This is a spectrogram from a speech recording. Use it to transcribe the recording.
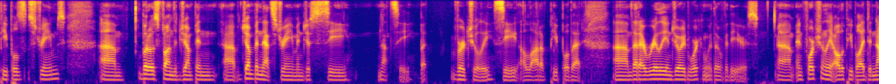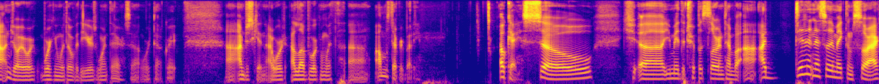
people's streams, um, but it was fun to jump in, uh, jump in that stream and just see, not see, but virtually see a lot of people that um, that I really enjoyed working with over the years. Um, unfortunately, all the people I did not enjoy working with over the years weren't there, so it worked out great. Uh, I'm just kidding. I worked. I loved working with uh, almost everybody. Okay, so uh, you made the triplet slower in tempo. I, I, didn't necessarily make them slower. I,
